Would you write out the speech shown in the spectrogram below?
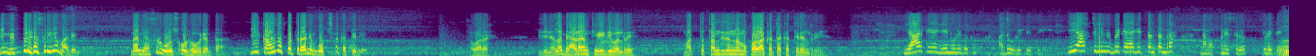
ನಿಮ್ಮಿಬ್ಬರ ಹೆಸರಿಗೆ ಮಾಡೀನಿ. ನನ್ನ ಹೆಸರು ಉಳಿಸ್ಕೊಂಡು ಹೋಗ್ರಿ ಅಂತ ಈ ಕಾಗದ ಪತ್ರ ನಿಮ್ಗೆ ಒಪ್ಸಾಕತ್ತೀನಿ. ಅವರ ಇದನ್ನೆಲ್ಲ ಬೇಡ ಅಂತ ಹೇಳಿದೀವಲ್ರಿ. ಮತ್ತೆ ತಂದಿದ್ದನ್ನ ನಮ್ಮ ಕೊಳ್ಳ ಕಟ್ಟಕತ್ತೀರಲ್ರಿ. ಯಾರ ಕೈಯಾಗ ಏನ್ ಉಳಿಬೇಕು? ಅದು ಉಳಿತೈತಿ. ಈ ಆಸ್ತಿ ನಿಮ್ಮಿಬ್ರ ಕೈಯಾಗಿತ್ತಂತಂದ್ರ ನಮ್ಮ ಅಪ್ಪನ ಹೆಸರು ಉಳಿತೈತಿ.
